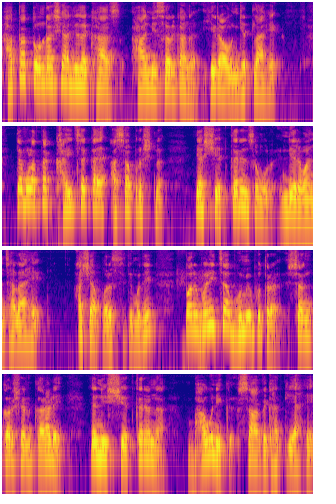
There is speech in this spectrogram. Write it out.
हातातोंडाशी आलेला घास हा निसर्गानं हिरावून घेतला आहे. त्यामुळे आता खायचं काय असा प्रश्न या शेतकऱ्यांसमोर निर्माण झाला आहे. अशा परिस्थितीमध्ये परभणीचा भूमिपुत्र शंकरशन कराडे यांनी शेतकऱ्यांना भावनिक साथ घातली आहे.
